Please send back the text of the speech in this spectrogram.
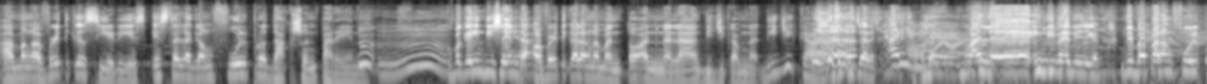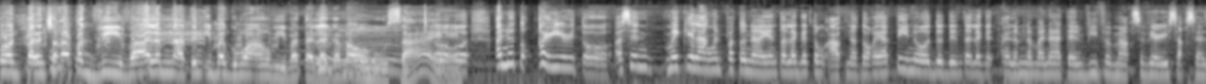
ah, mga vertical series is talagang full production pa rin. Mm. Kumbaga hindi siya yung Yeah. da- oh, vertical lang naman to, ano na lang, digicam na. Digicam? Sorry. Ay, hindi. Mali, hindi pa digicam. 'Di ba? Parang full prod pa rin. Tsaka pag Viva, alam natin iba gumawa ang Viva talaga, mahuhusay. Oo. Ano to, career to. As in, may kailangan patunayan talaga tong app na to. Kaya tinodo din talaga, alam naman natin, Viva Max, very successful.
